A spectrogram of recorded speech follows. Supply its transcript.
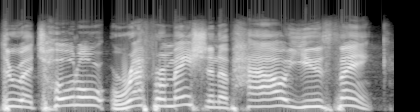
through a total reformation of how you think.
